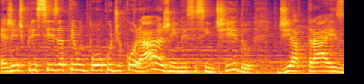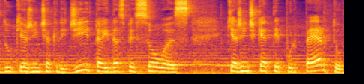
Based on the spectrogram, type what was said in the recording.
A gente precisa ter um pouco de coragem nesse sentido, de ir atrás do que a gente acredita e das pessoas que a gente quer ter por perto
